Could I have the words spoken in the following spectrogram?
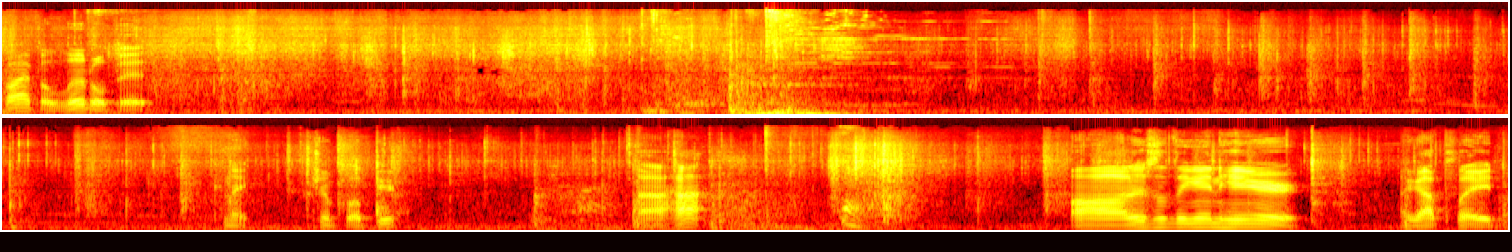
Survive a little bit. Can I jump up here? Aha! Oh, there's something in here. I got played.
